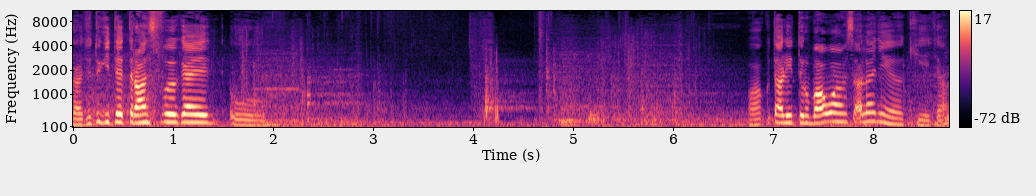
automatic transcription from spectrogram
Kalau macam tu kita transferkan Oh aku tak boleh turun bawah masalahnya. Okay sekejap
